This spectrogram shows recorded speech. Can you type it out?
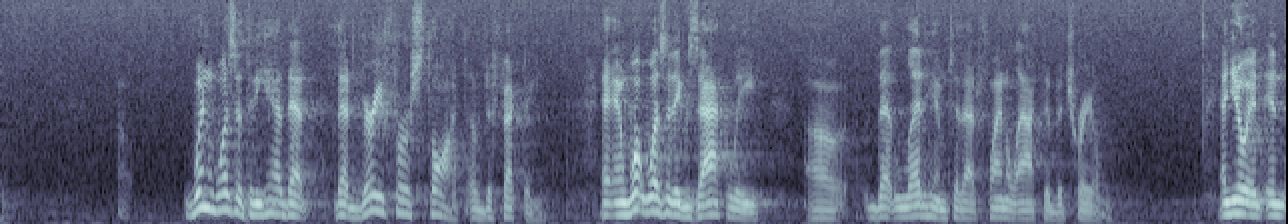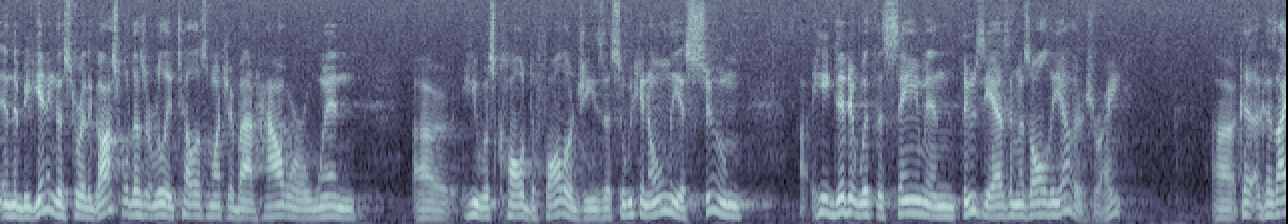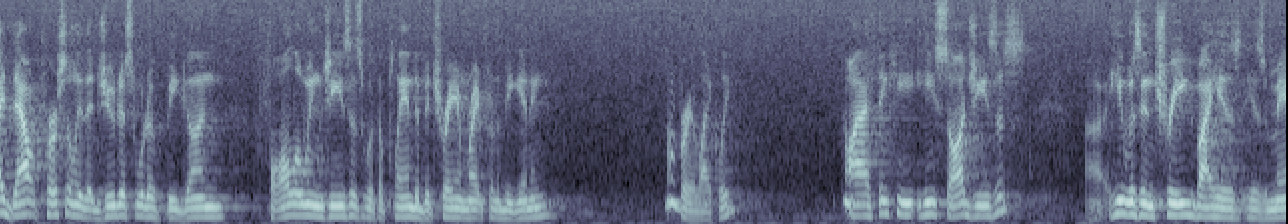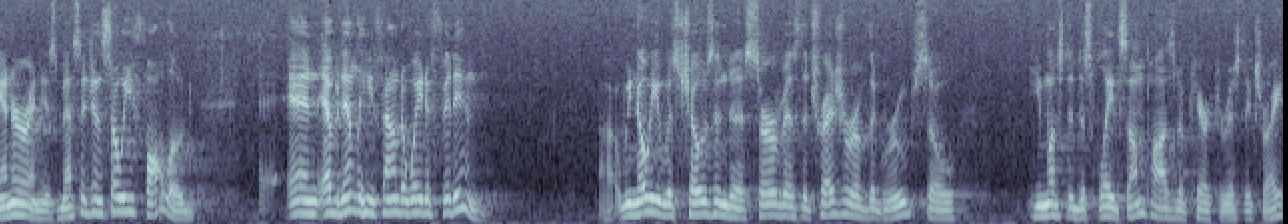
When was it that he had that, that very first thought of defecting? And, what was it exactly uh, that led him to that final act of betrayal? And you know, in, in, in, the beginning of the story, the gospel doesn't really tell us much about how or when uh, he was called to follow Jesus, so we can only assume uh, he did it with the same enthusiasm as all the others, right? Because uh, I doubt personally that Judas would have begun following Jesus with a plan to betray him right from the beginning. Not very likely. No, I think he, he saw Jesus. Uh, he was intrigued by his, his manner and his message, and so he followed. And evidently, he found a way to fit in. Uh, we know he was chosen to serve as the treasurer of the group, so he must have displayed some positive characteristics, right?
